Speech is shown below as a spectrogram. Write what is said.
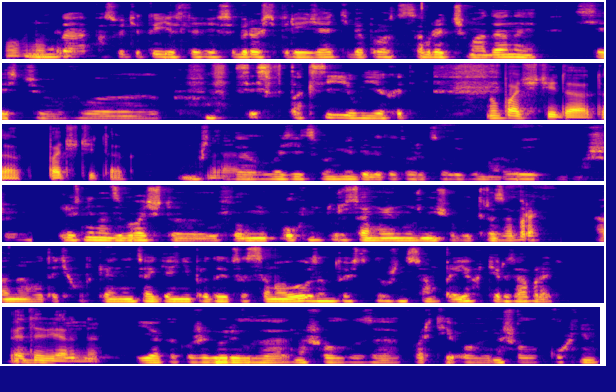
Ну да, по сути, ты, если соберешься переезжать, тебе просто собрать чемоданы, сесть в, сесть в такси и уехать. Ну, почти, да, так, почти так. Потому что да. Да, возить свою мебель это тоже целый геморрой, машины. Плюс не надо забывать, что условно кухню то же самое нужно еще будет разобрать а на вот этих вот клейнентаге они продаются с самовывозом, то есть ты должен сам приехать и разобрать. Это верно. Я, как уже говорил, за, нашел за квартиру, нашел кухню,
